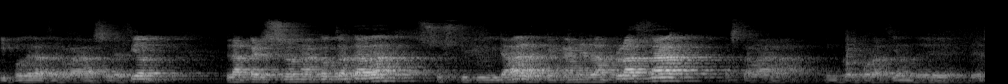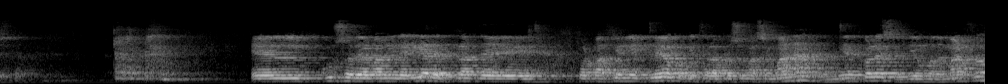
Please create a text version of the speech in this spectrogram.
y poder hacer la selección. La persona contratada sustituirá a la que gane la plaza hasta la incorporación de el curso de albañilería del plan de formación y empleo comienza la próxima semana, el miércoles, el día 1 de marzo.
